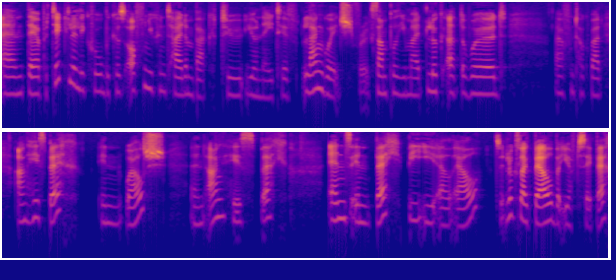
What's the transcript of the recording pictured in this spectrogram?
And they are particularly cool because often you can tie them back to your native language. For example, you might look at the word, I often talk about Anghysbell in Welsh, and Anghysbell ends in Bech, B E L L. So it looks like bell, but you have to say Bech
